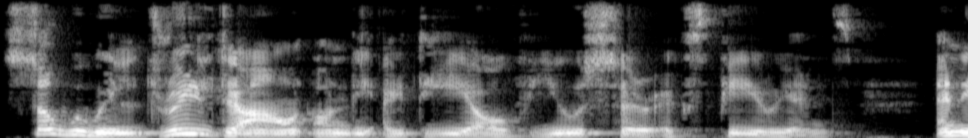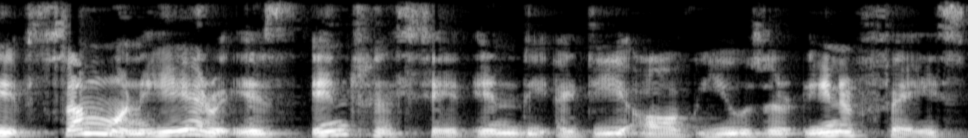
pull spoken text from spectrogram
So we will drill down on the idea of user experience. And if someone here is interested in the idea of user interface,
